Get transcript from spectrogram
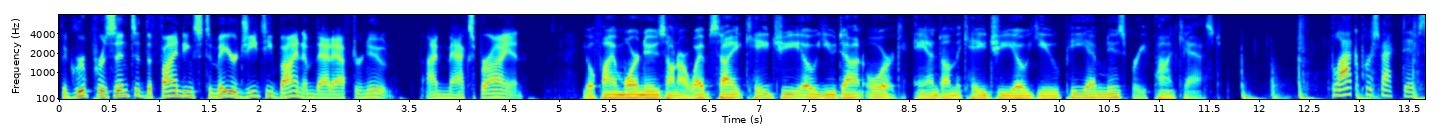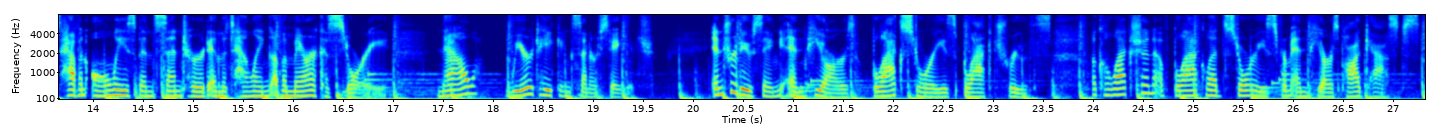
The group presented the findings to Mayor G.T. Bynum that afternoon. I'm Max Bryan. You'll find more news on our website, kgou.org, and on the KGOU PM News Brief podcast. Black perspectives haven't always been centered in the telling of America's story. Now, we're taking center stage. Introducing NPR's Black Stories, Black Truths, a collection of Black led stories from NPR's podcasts.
